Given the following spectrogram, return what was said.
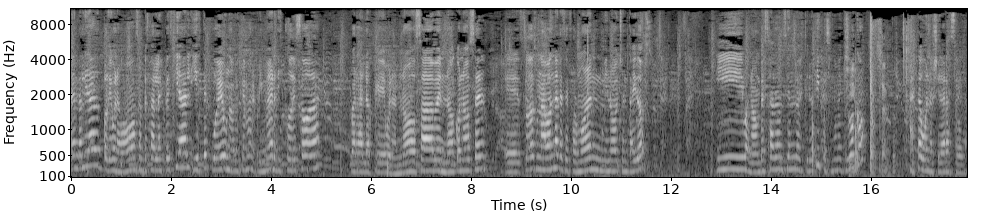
en realidad, porque bueno, vamos a empezar la especial y este fue uno de los temas del primer disco de Soda. Para los que, bueno, no saben, no conocen, eh, Soda es una banda que se formó en 1982 y bueno, empezaron siendo estereotipos, si no me equivoco, Sí, exacto. hasta bueno llegar a Soda.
